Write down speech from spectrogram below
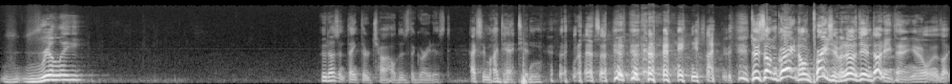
Really? Who doesn't think their child is the greatest? Actually, my dad didn't. That's a, do something great and I'll praise him, but I didn't do anything. You know, like,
